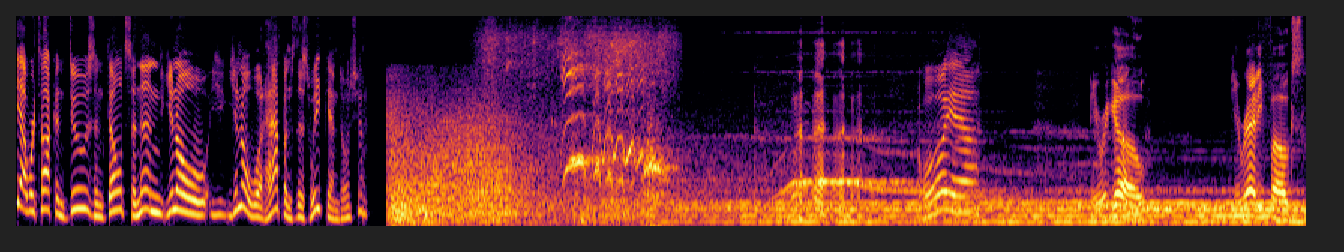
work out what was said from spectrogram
yeah, we're talking do's and don'ts, and then, you know, you, you know what happens this weekend, don't you? Oh, yeah. Here we go. Get ready, folks.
